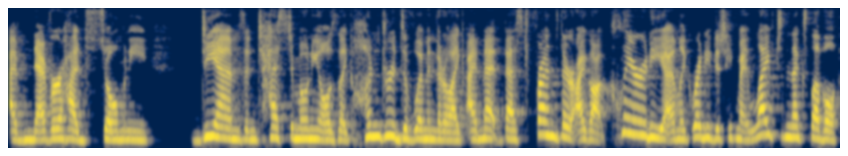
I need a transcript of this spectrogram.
I've never had so many DMs and testimonials, like hundreds of women that are like, I met best friends there. I got clarity. I'm like ready to take my life to the next level.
